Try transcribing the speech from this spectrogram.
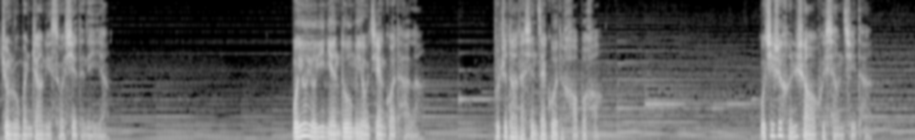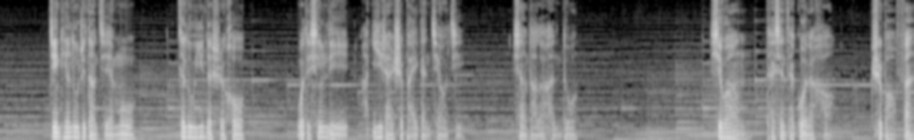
正如文章里所写的那样。我又有一年多没有见过他了，不知道他现在过得好不好。我其实很少会想起他。今天录这档节目，在录音的时候，我的心里依然是百感交集，想到了很多。希望他现在过得好，吃饱饭。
